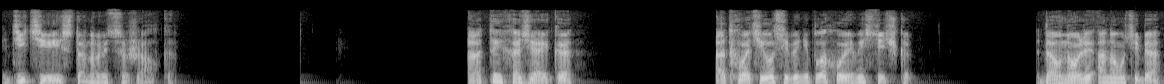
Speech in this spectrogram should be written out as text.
детей становится жалко. А ты, хозяйка, отхватила себе неплохое местечко. Давно ли оно у тебя?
